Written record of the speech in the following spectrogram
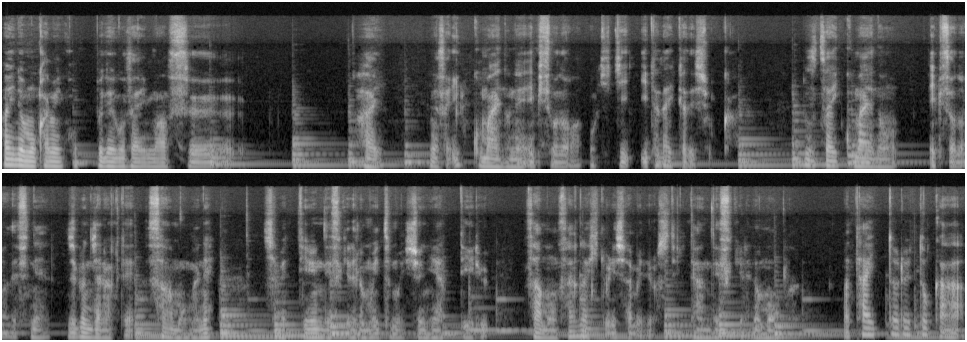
はい、どうも、紙コップでございます。はい。皆さん、1個前のね、エピソードはお聞きいただいたでしょうか？実は1個前のエピソードはですね、自分じゃなくてサーモンがね、喋っているんですけれども、いつも一緒にやっているサーモンさんが一人喋りをしていたんですけれども、まあ、タイトルとか、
